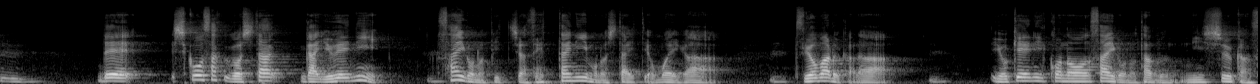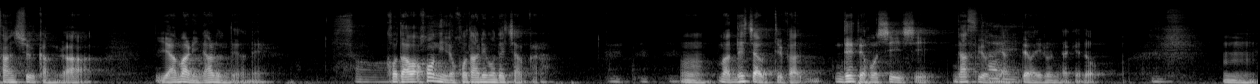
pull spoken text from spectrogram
うん。で試行錯誤したがゆえに最後のピッチは絶対にいいものしたいっていう思いが強まるから余計にこの最後の多分2週間3週間が山になるんだよね。こだわ本人のこだわりも出ちゃうから。うん。まあ、出ちゃうっていうか出てほしいし出すようにやってはいるんだけど、うん。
